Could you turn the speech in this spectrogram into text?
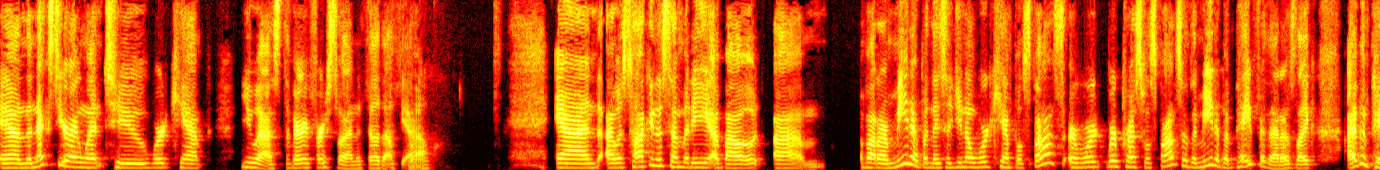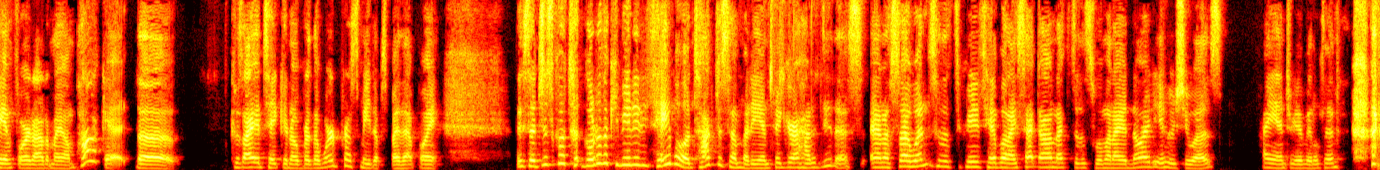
And the next year I went to WordCamp US, the very first one in Philadelphia. Wow. And I was talking to somebody about um, about our meetup, and they said, you know, WordCamp will sponsor or Word, WordPress will sponsor the meetup and pay for that. I was like, I've been paying for it out of my own pocket. The because I had taken over the WordPress meetups by that point. They said, just go to, go to the community table and talk to somebody and figure out how to do this. And so I went to the community table and I sat down next to this woman. I had no idea who she was. Hi, Andrea Middleton, who's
